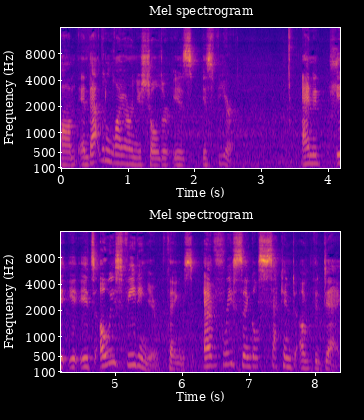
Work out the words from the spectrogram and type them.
Um, and that little liar on your shoulder is is fear, and it, it, it's always feeding you things every single second of the day.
